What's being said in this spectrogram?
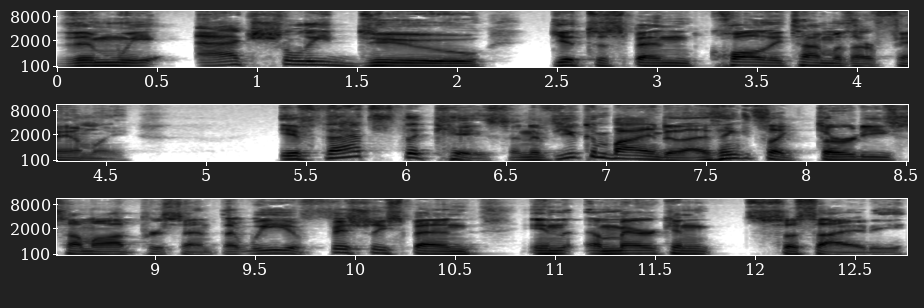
than we actually do get to spend quality time with our family. If that's the case, and if you combine into that, I think it's like 30 some odd percent that we officially spend in American society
